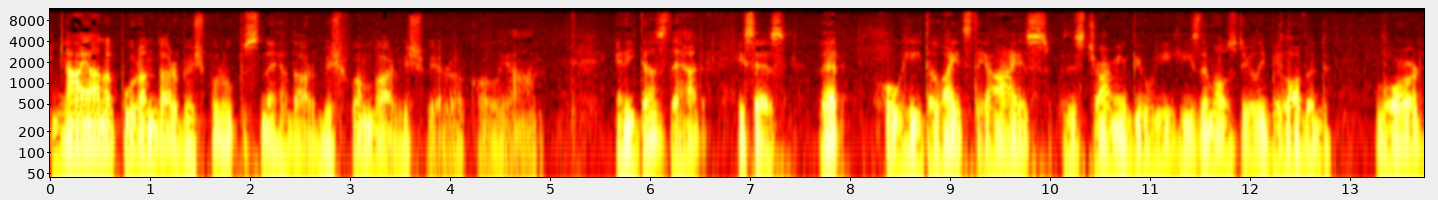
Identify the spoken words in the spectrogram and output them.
Nayana Purandar Vishwarup Snehadar Vishwambar Vishvera Kalyan. And he does that. He says that, oh, he delights the eyes with his charming beauty. He's the most dearly beloved Lord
